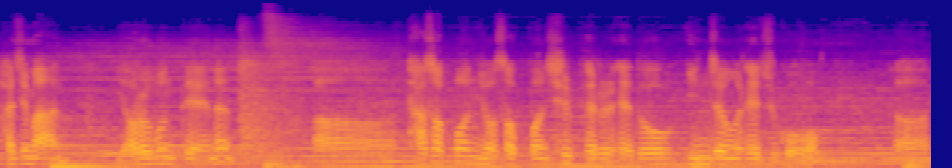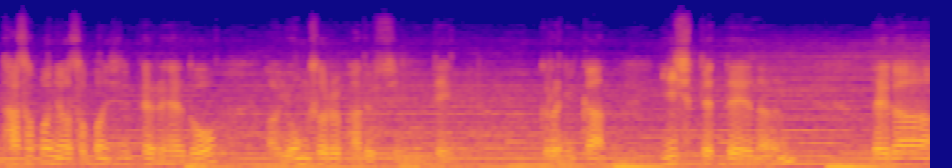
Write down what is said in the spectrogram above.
하지만 여러분 때에는 어, 다섯 번, 여섯 번 실패를 해도 인정을 해주고 어, 다섯 번, 여섯 번 실패를 해도 어, 용서를 받을 수 있는 때입니다. 그러니까 20대 때에는 내가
